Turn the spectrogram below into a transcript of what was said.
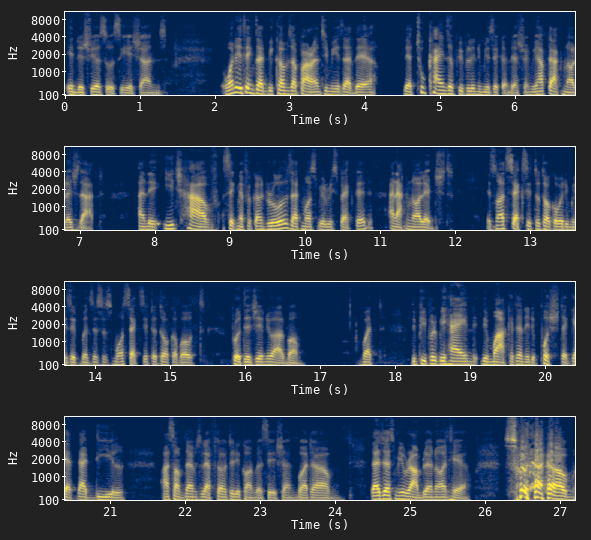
industry associations. One of the things that becomes apparent to me is that there there are two kinds of people in the music industry, and we have to acknowledge that. And they each have significant roles that must be respected and acknowledged. It's not sexy to talk about the music business, it's more sexy to talk about Protoje new album. But the people behind the market and the push to get that deal are sometimes left out of the conversation. But um, that's just me rambling on here. So, um,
